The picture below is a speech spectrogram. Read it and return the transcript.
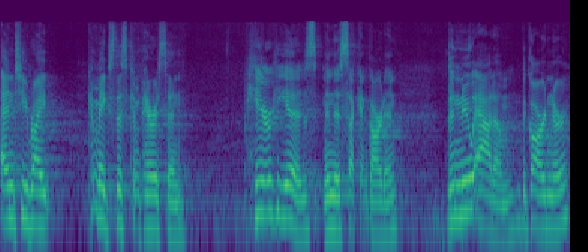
N.T. Wright makes this comparison. Here he is in this second garden, the new Adam, the gardener,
